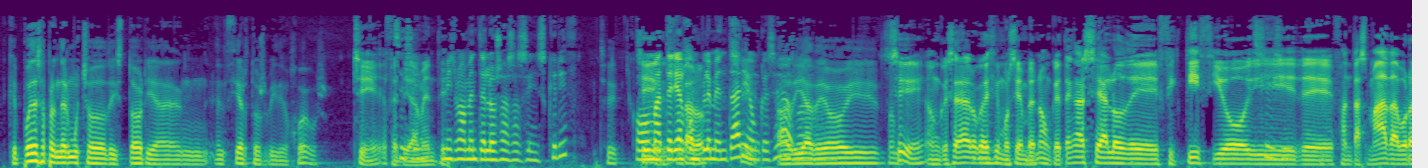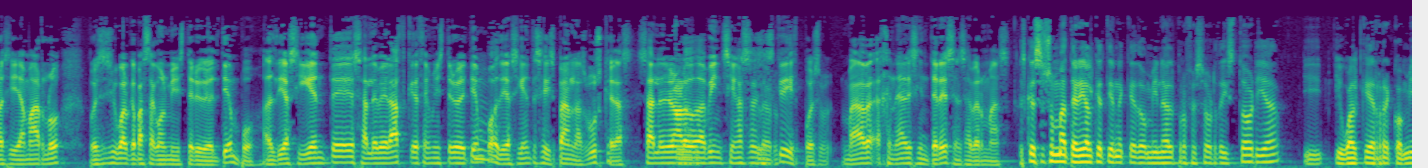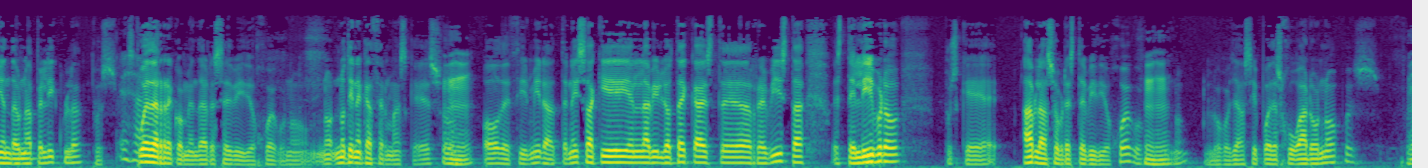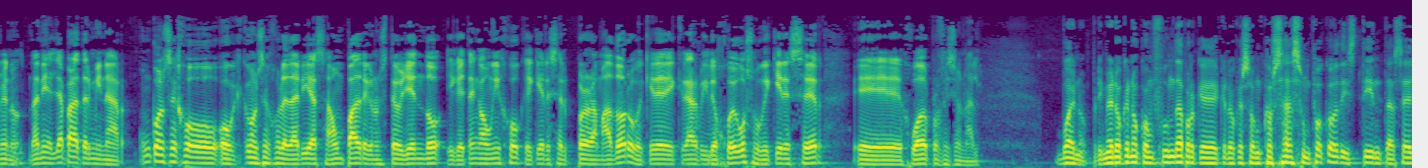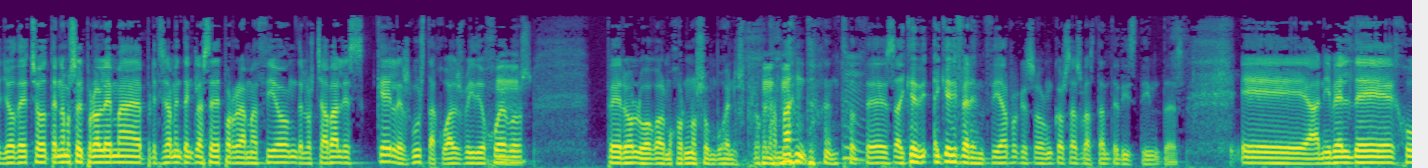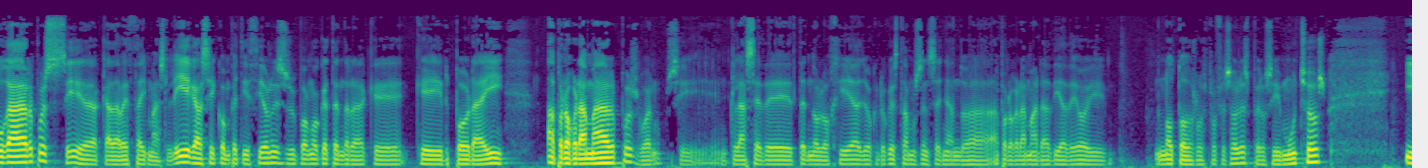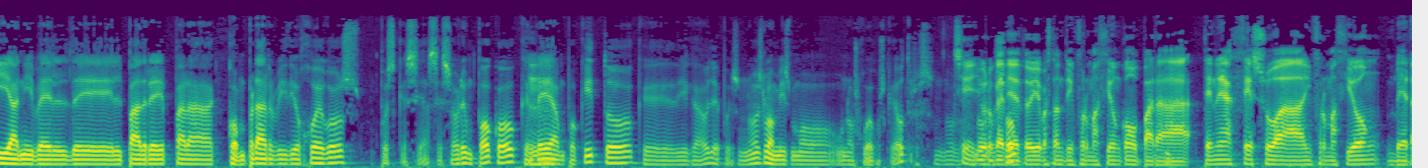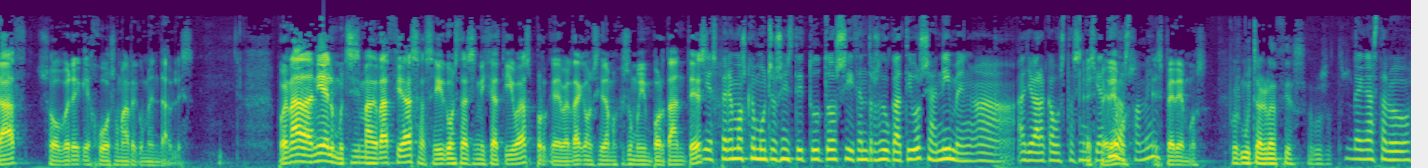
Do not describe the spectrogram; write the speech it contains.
que puedes aprender mucho de historia en, ciertos videojuegos. Sí, Sí, sí, efectivamente. Mismamente los Assassin's Creed. Sí. Como Sí, material claro. complementario, Sí, aunque sea. A día de hoy... vamos, Sí, aunque sea lo que decimos siempre, ¿no? Aunque tenga sea lo de ficticio y Sí, sí. de fantasmada, por así llamarlo, pues es igual que pasa con el Ministerio del Tiempo. Al día siguiente sale Velázquez en el Ministerio del Tiempo, Mm. al día siguiente se disparan las búsquedas. Sale Leonardo Claro, da Vinci en Assassin's claro. Creed, pues va a generar ese interés en saber más. Es que ese es un material que tiene que dominar el profesor de historia y igual que recomienda una película, pues Exacto. puede recomendar ese videojuego. No, no, no tiene que hacer más que eso. Ujú. O decir, mira, tenéis aquí en la biblioteca esta revista, este libro, pues que habla sobre este videojuego. Luego ya si puedes jugar o no, pues... Bueno, Daniel, ya para terminar, ¿un consejo o qué consejo le darías a un padre que nos esté oyendo y que tenga un hijo que quiere ser programador o que quiere crear videojuegos o que quiere ser eh, jugador profesional? Bueno, primero que no confunda porque creo que son cosas un poco distintas. ¿eh? Yo, de hecho, tenemos el problema precisamente en clase de programación de los chavales que les gusta jugar a los videojuegos, pero luego a lo mejor no son buenos programando. Entonces hay que, hay que diferenciar porque son cosas bastante distintas. Eh, a nivel de jugar, pues sí, cada vez hay más ligas y competiciones y supongo que tendrá que, que ir por ahí. A programar, pues bueno, sí, en clase de tecnología yo creo que estamos enseñando a, a programar a día de hoy no todos los profesores, pero sí muchos. Y a nivel del padre para comprar videojuegos, pues que se asesore un poco, que Mm. lea un poquito, que diga, oye, pues no es lo mismo unos juegos que otros. No- Sí, no yo creo que a día de hoy hay bastante información como para tener acceso a información veraz sobre qué juegos son más recomendables. Pues nada, Daniel, muchísimas gracias a seguir con estas iniciativas porque de verdad que consideramos que son muy importantes. Y esperemos que muchos institutos y centros educativos se animen a, a llevar a cabo estas iniciativas Esperemos, también. esperemos. Pues muchas gracias a vosotros. Venga, hasta luego.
